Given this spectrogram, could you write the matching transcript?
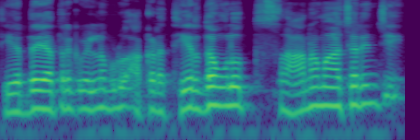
తీర్థయాత్రకు వెళ్ళినప్పుడు అక్కడ తీర్థంలో స్నానమాచరించి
